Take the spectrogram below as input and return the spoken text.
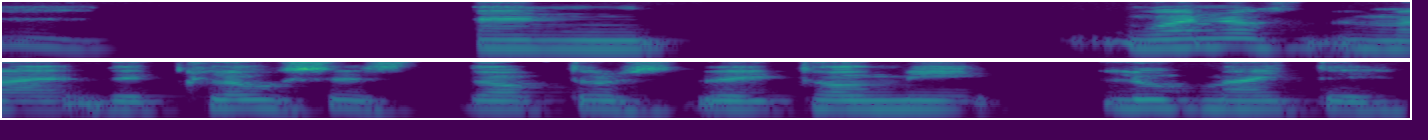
Mm. And one of my the closest doctors, they told me, look, Mayte,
